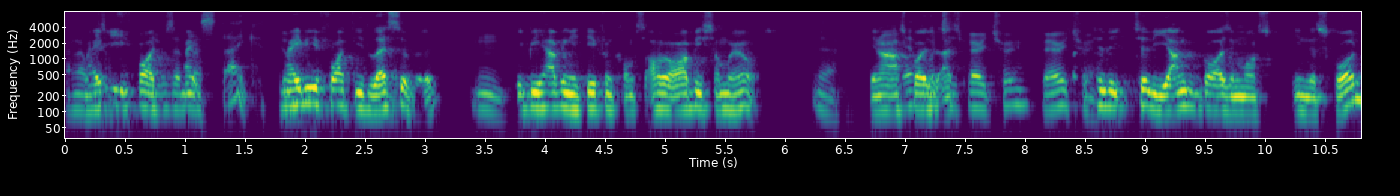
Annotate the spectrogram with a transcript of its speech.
And it maybe was a, if I, it was a mistake. Maybe if I did less of it, mm. we'd be having a different conversation. I'd be somewhere else. Yeah. You know, I suppose which is very true. Very true. To the to the younger guys in my in the squad,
